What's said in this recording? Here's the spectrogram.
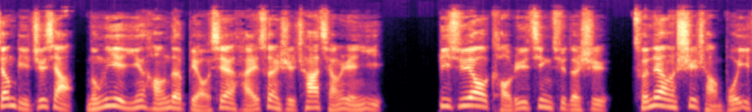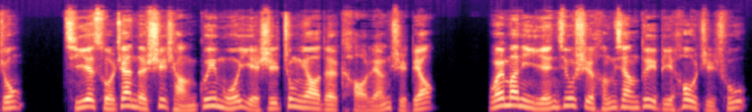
相比之下，农业银行的表现还算是差强人意。必须要考虑进去的是，存量市场博弈中，企业所占的市场规模也是重要的考量指标。Y-Money 研究室横向对比后指出，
